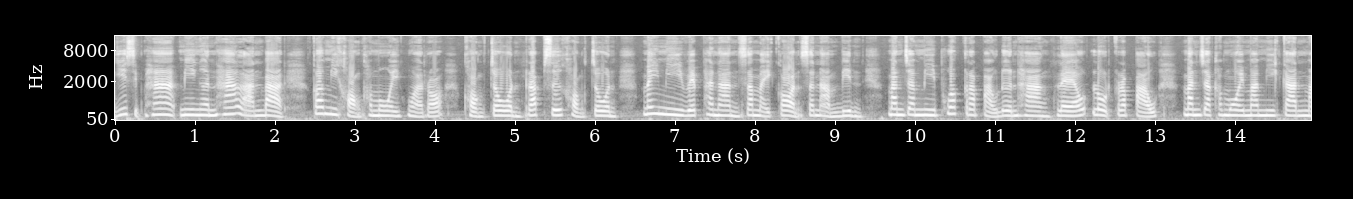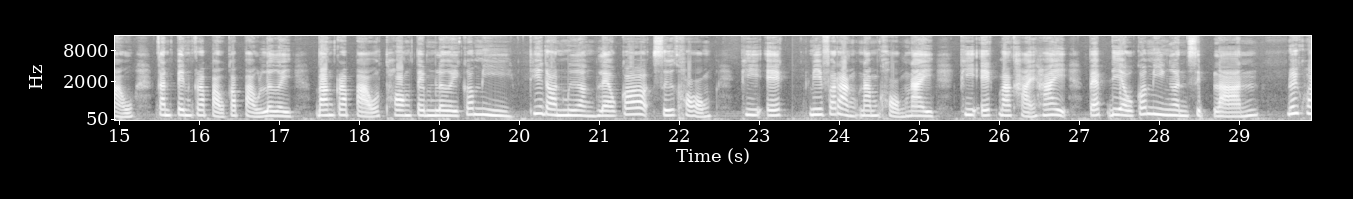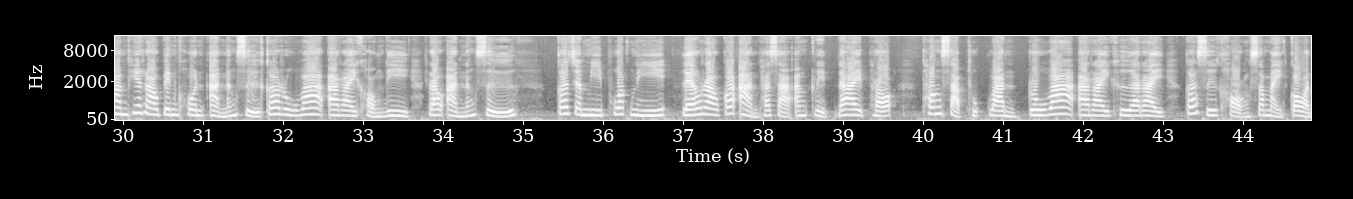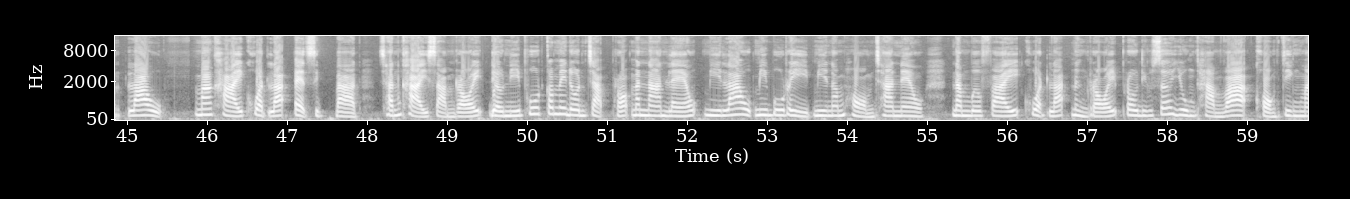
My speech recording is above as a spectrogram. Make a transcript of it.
24-25 มีเงิน 5 ล้านบาท ก็มีของขโมยหัวเราะของโจร รับซื้อของโจร ไม่มีเว็บพนันสมัยก่อนสนามบิน มันจะมีพวกกระเป๋าเดินทาง แล้วโหลดกระเป๋า มันจะขโมยมามีการเหมา กันเป็นกระเป๋ากระเป๋าเลย บางกระเป๋าทองเต็มเลยก็มีที่ดอนเมืองแล้วก็ซื้อของ PX มีฝรั่งนำของใน PX มาขายให้ แป๊บเดียวก็มีเงิน 10 ล้านด้วยความที่เราเป็นคนอ่านหนังสือก็รู้ว่าอะไรของดี เราอ่านหนังสือ ก็จะมีพวกนี้ แล้วเราก็อ่านภาษาอังกฤษได้ เพราะท่องศัพท์ทุกวัน รู้ว่าอะไรคืออะไร ก็ซื้อของสมัยก่อนเล้ามาขายขวดละ 80 บาท ฉันขาย 300 เดี๋ยวนี้พูดก็ไม่โดนจับ เพราะมันนานแล้ว มีเหล้า มีบุหรี่ มีน้ำหอมชาแนลนัมเบอร์ไฟขวดละ 100 โปรดิวเซอร์ยุงถามว่าของจริงไหม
